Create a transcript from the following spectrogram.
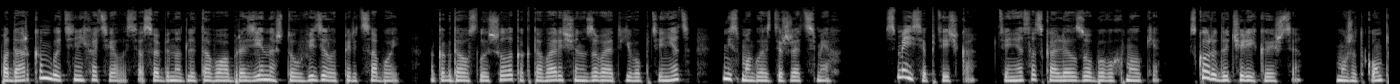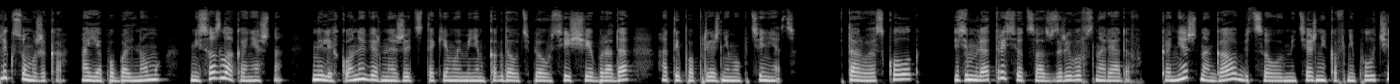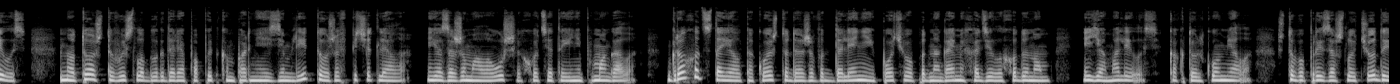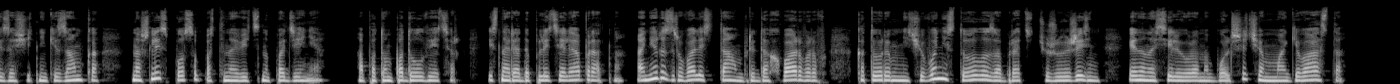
Подарком быть не хотелось, особенно для того образина, что увидела перед собой. А когда услышала, как товарищи называют его птенец, не смогла сдержать смех. «Смейся, птичка!» Птенец оскалил зубы в ухмылке. «Скоро дочерикаешься. Может, комплекс у мужика? А я по-больному? Не со зла, конечно. Нелегко, наверное, жить с таким именем, когда у тебя усища и борода, а ты по-прежнему птенец. Второй осколок. Земля трясется от взрывов снарядов. Конечно, гаубица у мятежников не получилось, но то, что вышло благодаря попыткам парней с земли, тоже впечатляло. Я зажимала уши, хоть это и не помогало. Грохот стоял такой, что даже в отдалении почва под ногами ходила ходуном, и я молилась, как только умела, чтобы произошло чудо, и защитники замка нашли способ остановить нападение. А потом подул ветер, и снаряды полетели обратно. Они разрывались там, в рядах варваров, которым ничего не стоило забрать чужую жизнь, и наносили урона больше, чем маги Вааста.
